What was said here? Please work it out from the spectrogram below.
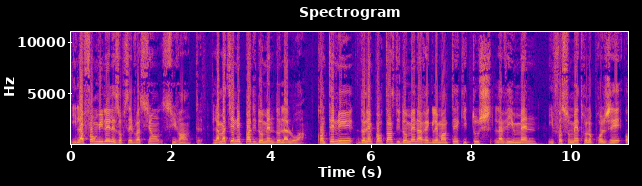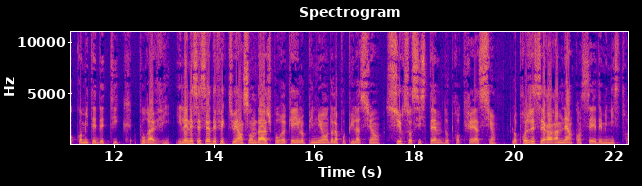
Il a formulé les observations suivantes. La matière n'est pas du domaine de la loi. Compte tenu de l'importance du domaine à réglementer qui touche la vie humaine, il faut soumettre le projet au comité d'éthique pour avis. Il est nécessaire d'effectuer un sondage pour recueillir l'opinion de la population sur ce système de procréation. Le projet sera ramené en Conseil des ministres.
